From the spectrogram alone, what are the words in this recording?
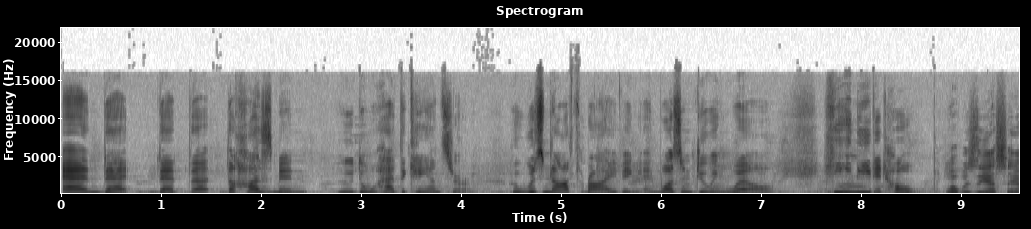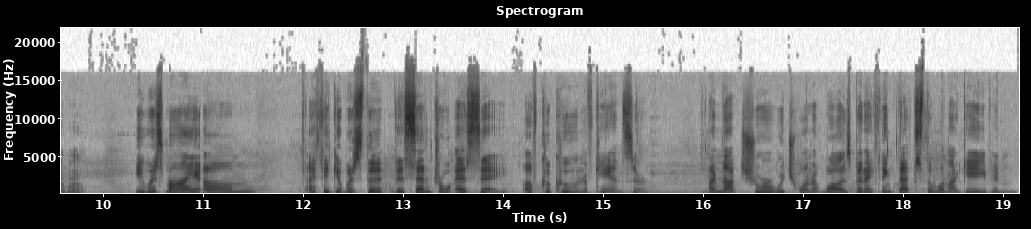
and that that the, the husband who the, had the cancer, who was not thriving and wasn't doing well, he needed hope. What was the essay about? It was my, um, I think it was the, the central essay of Cocoon of Cancer. I'm not sure which one it was, but I think that's the one I gave him.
